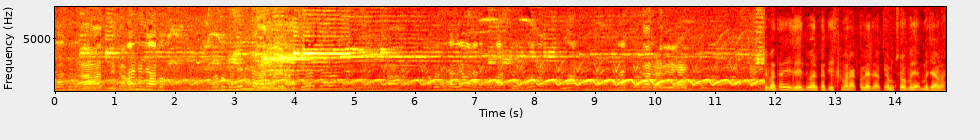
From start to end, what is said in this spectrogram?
લીધા લીધા હા, લીધા. છે. જ છે છે છે બરોબર લાગ- લાગ જય દ્વારકાધીશ મારા કલેજા કેમ છો બધા મજામાં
